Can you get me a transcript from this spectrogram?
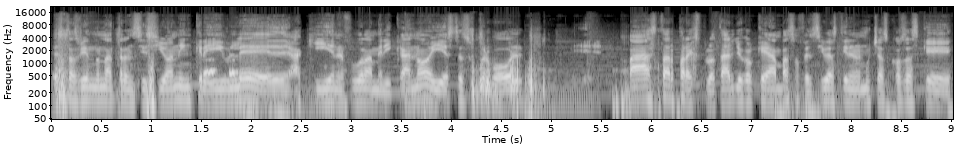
Estás viendo una transición increíble eh, aquí en el fútbol americano y este Super Bowl eh, va a estar para explotar. Yo creo que ambas ofensivas tienen muchas cosas que,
